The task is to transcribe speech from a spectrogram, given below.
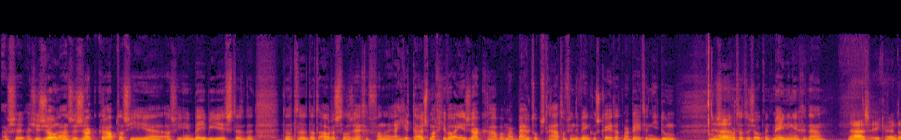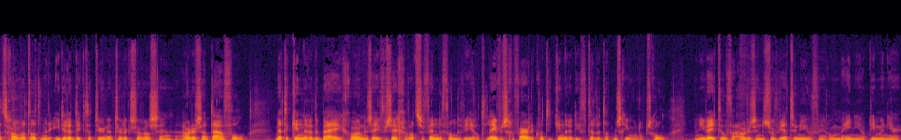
als, je, als je zoon aan zijn zak krabt als hij, eh, als hij een baby is. Dat, dat, dat, ouders dan zeggen van ja, hier thuis mag je wel aan je zak krabben, maar buiten op straat of in de winkels kan je dat maar beter niet doen. Zo wordt dat dus ook met meningen gedaan. ja, zeker. En dat is gewoon wat dat met iedere dictatuur natuurlijk zo was. Hè? Ouders aan tafel met de kinderen erbij. Gewoon eens even zeggen wat ze vinden van de wereld. Levensgevaarlijk, want die kinderen die vertellen dat misschien wel op school. En niet weten hoeveel ouders in de Sovjet-Unie of in Roemenië op die manier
